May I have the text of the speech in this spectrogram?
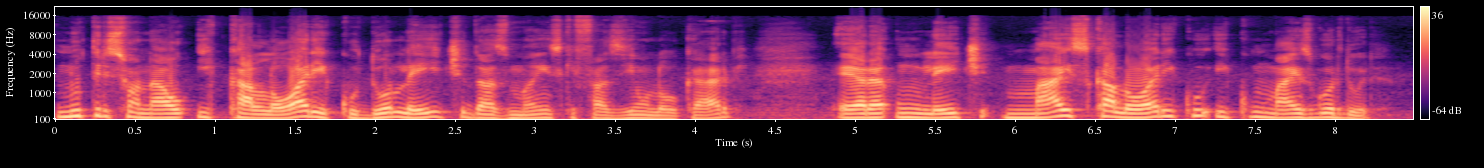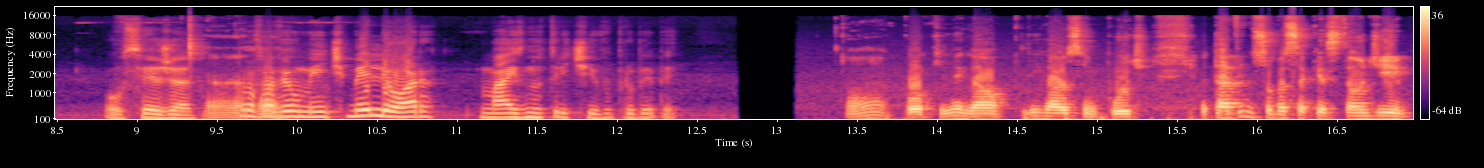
nutricional e calórico do leite das mães que faziam low carb era um leite mais calórico e com mais gordura. Ou seja, provavelmente melhor, mais nutritivo para o bebê. Ah, pô, que legal, que legal esse input. Eu estava vendo sobre essa questão de,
